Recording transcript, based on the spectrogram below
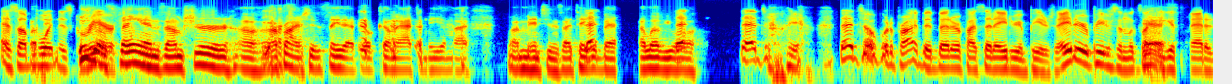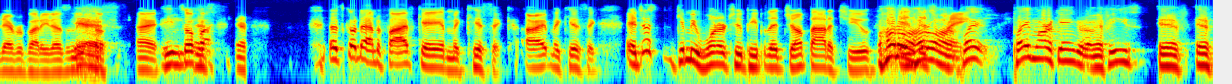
at some point in his career. Eagles fans, I'm sure. Uh, yeah. I probably shouldn't say that. They'll come after me in my my mentions. I take that, it back. I love you that, all. That yeah, that joke would have probably been better if I said Adrian Peterson. Adrian Peterson looks yes. like he gets mad at everybody, doesn't yes. he? So, all right. He, so I, let's go down to 5K and McKissic. All right, McKissic, and just give me one or two people that jump out at you. Hold on, hold on. Play play Mark Ingram. If he's if if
